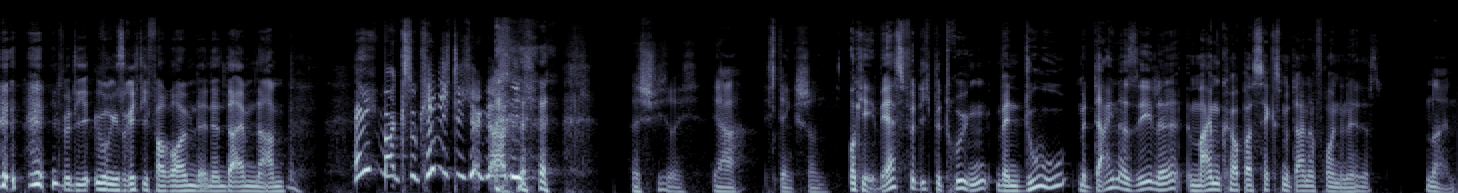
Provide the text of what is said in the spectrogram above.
ich würde dich übrigens richtig verräumen, denn in deinem Namen. Hey Max, so kenne ich dich ja gar nicht. Das ist schwierig. Ja, ich denke schon. Okay, wäre es für dich betrügen, wenn du mit deiner Seele in meinem Körper Sex mit deiner Freundin hättest? Nein.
